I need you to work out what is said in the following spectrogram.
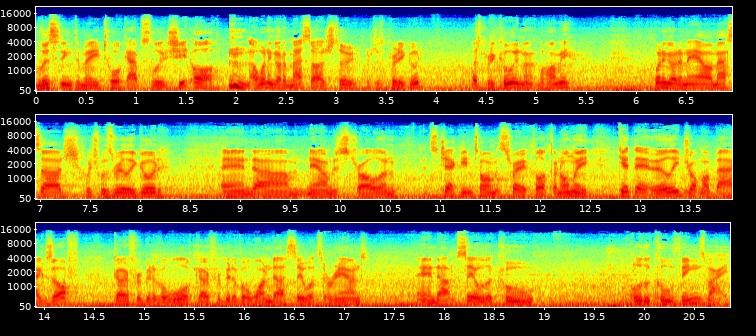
listening to me talk absolute shit. Oh, I went and got a massage too, which is pretty good. That's pretty cool, isn't it, behind me? Went and got an hour massage, which was really good. And um, now I'm just strolling. It's check-in time, it's three o'clock. I normally get there early, drop my bags off, go for a bit of a walk, go for a bit of a wander, see what's around, and um, see all the cool, all the cool things, mate.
